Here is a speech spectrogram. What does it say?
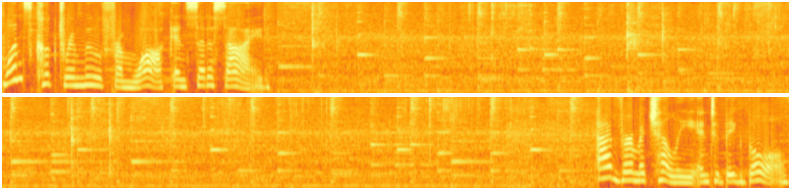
Once cooked remove from wok and set aside. Add vermicelli into big bowl.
